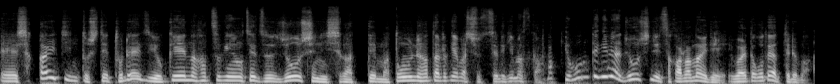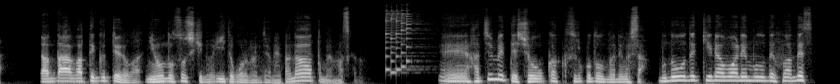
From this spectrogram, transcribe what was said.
えー社会人としてとりあえず余計な発言をせず、上司に従ってまともに働けば出世できますかまあ、基本的には上司に逆らわないで言われたことやってれば、だんだん上がっていくっていうのが日本の組織のいいところなんじゃないかなと思いますけど。えー初めて昇格することになりました。無能で嫌われ者で不安です。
